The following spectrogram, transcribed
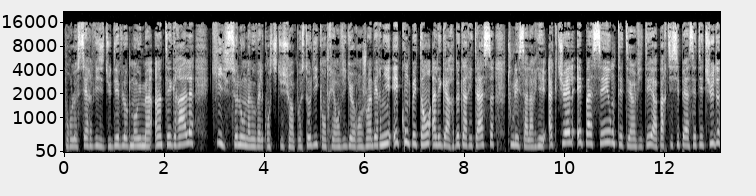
pour le service du développement développement humain intégral qui, selon la nouvelle constitution apostolique entrée en vigueur en juin dernier, est compétent à l'égard de Caritas. Tous les salariés actuels et passés ont été invités à participer à cette étude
